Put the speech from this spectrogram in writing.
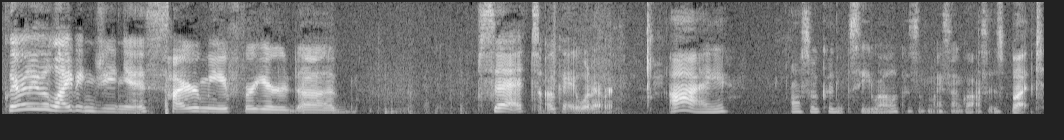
clearly the lighting genius. Hire me for your uh, set. Okay, whatever. I also couldn't see well because of my sunglasses, but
